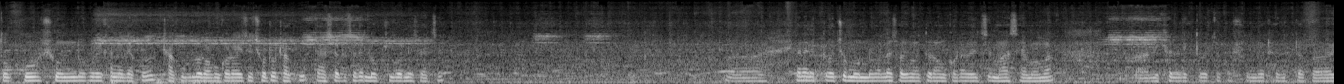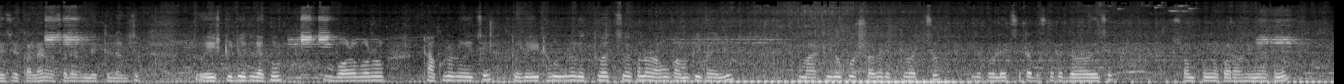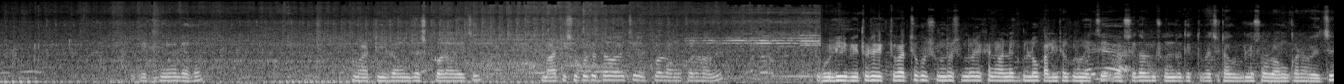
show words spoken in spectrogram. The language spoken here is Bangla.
তো খুব সুন্দর করে এখানে দেখো ঠাকুরগুলো রং করা হয়েছে, ছোট ঠাকুর, তার সাথে সাথে লক্ষ্মী গণেশ আছে। এখানে দেখতে পাচ্ছ মুন্ডমালা সবেমাত্র রং করা হয়েছে, মা শ্যামামা। আর এখানে দেখতে পাচ্ছ খুব সুন্দর ঠাকুরটা করা হয়েছে, কালার অসাধারণ দেখতে লাগছে। তো এই স্টুডিওতে দেখো বড় বড় ঠাকুরও রয়েছে, তবে এই ঠাকুরগুলো দেখতে পাচ্ছ এখনও রং কমপ্লিট হয়নি। মাটির ওপর সবে দেখতে পাচ্ছ যে প্রলেপ সেটা সবে দেওয়া হয়েছে, সম্পূর্ণ করা হয়নি এখনও এখানে দেখো মাটির রং জাস্ট করা হয়েছে। মাটি শুকোতে দেওয়া হয়েছে, এরপর রং করা হবে। গলির ভেতরে দেখতে পাচ্ছ খুব সুন্দর সুন্দর এখানে অনেকগুলো কালী ঠাকুর রয়েছে, অসাধারণ সুন্দর দেখতে পাচ্ছ ঠাকুরগুলো সব রং করা হয়েছে।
